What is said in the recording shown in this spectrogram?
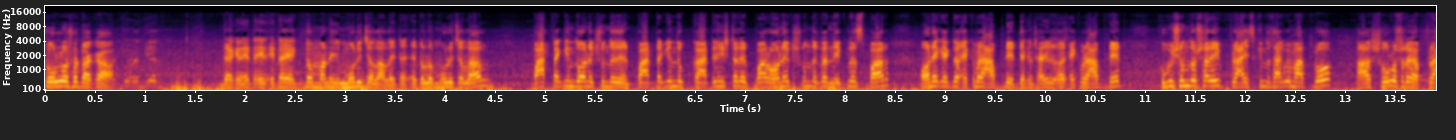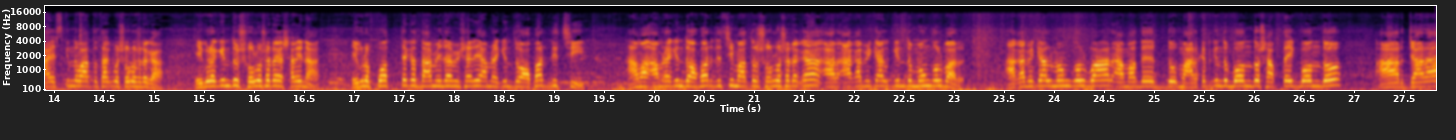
ষোলোশো টাকা। দেখেন, এটা এটা একদম মানে মরিচালাল এটা এটা হলো মরিচা লাল। পাটটা কিন্তু অনেক সুন্দর দেখেন। পাটটা কিন্তু কাটিং স্টাইলের পার অনেক সুন্দর একটা নেকলেস পার অনেক একটা একেবারে আপডেট দেখেন, শাড়ি একেবারে আপডেট খুবই সুন্দর শাড়ি প্রাইস কিন্তু থাকবে মাত্র আর ষোলোশো টাকা। প্রাইস কিন্তু মাত্র থাকবে ষোলোশো টাকা। এগুলো কিন্তু ষোলোশো টাকা শাড়ি না। এগুলো প্রত্যেকটা দামি দামি শাড়ি আমরা কিন্তু অফার দিচ্ছি। আমরা কিন্তু অফার দিচ্ছি মাত্র ষোলোশো টাকা। আর আগামীকাল কিন্তু মঙ্গলবার। আগামীকাল মঙ্গলবার আমাদের মার্কেট কিন্তু বন্ধ, সাপ্তাহিক বন্ধ। আর যারা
